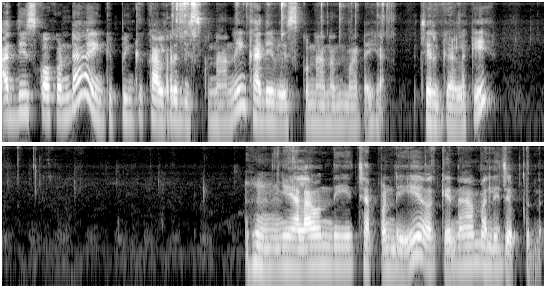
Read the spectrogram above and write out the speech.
అది తీసుకోకుండా ఇంక పింక్ కలర్ తీసుకున్నాను. ఇంక అదే వేసుకున్నాను అనమాట ఇక చెరుకు గళ్ళకి ఎలా ఉంది చెప్పండి ఓకేనా? మళ్ళీ చెప్తున్నా.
